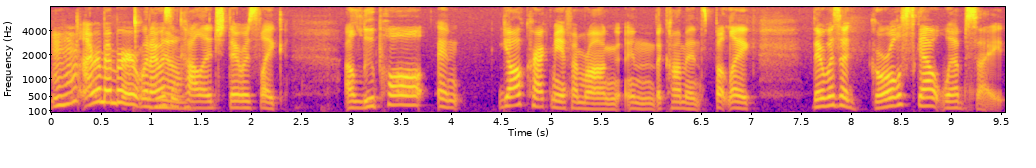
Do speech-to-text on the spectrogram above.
Mhm. I remember when I was in college, there was like a loophole, and y'all correct me if I'm wrong in the comments, but like there was a Girl Scout website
